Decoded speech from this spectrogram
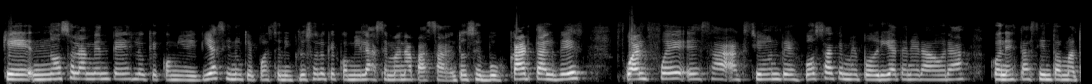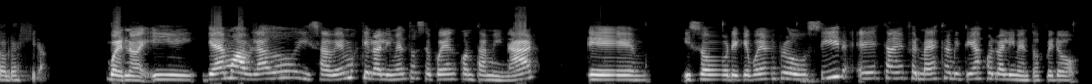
que no solamente es lo que comí hoy día, sino que puede ser incluso lo que comí la semana pasada. Entonces, buscar tal vez cuál fue esa acción riesgosa que me podría tener ahora con esta sintomatología. Bueno, y ya hemos hablado y sabemos que los alimentos se pueden contaminar eh, y sobre que pueden producir estas enfermedades transmitidas por los alimentos, pero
